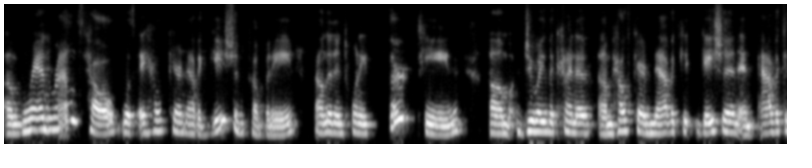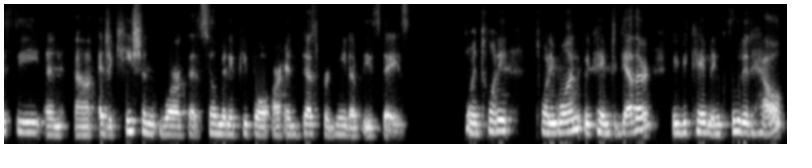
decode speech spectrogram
Um, Grand Rounds Health was a healthcare navigation company founded in 2013, um, doing the kind of healthcare navigation and advocacy and uh, education work that so many people are in desperate need of these days. So in 20, 21, we came together. We became Included Health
